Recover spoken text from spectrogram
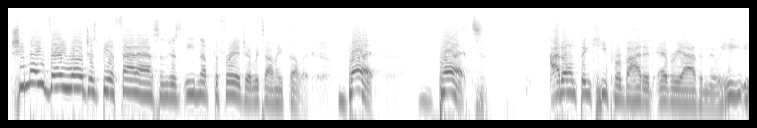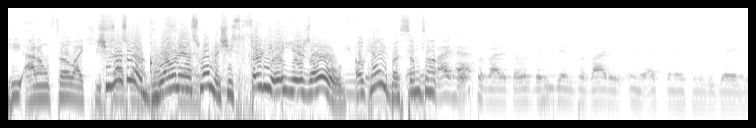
She may very well just be a fat ass and just eating up the fridge every time he fell it. But but. I don't think he provided every avenue. He he. I don't feel like he. She's also a grown ass woman. She's 38 years old. Okay, things, but sometimes sometime- he might have provided those, but he didn't provide it in the explanation that he gave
